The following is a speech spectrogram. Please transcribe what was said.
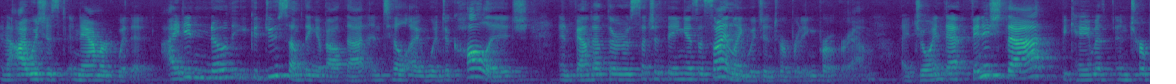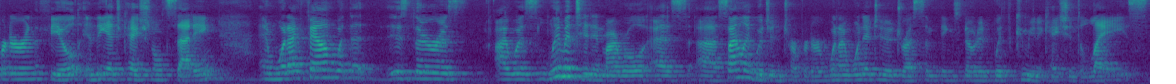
and I was just enamored with it. I didn't know that you could do something about that until I went to college and found out there was such a thing as a sign language interpreting program. I joined that, finished that, became an interpreter in the field in the educational setting, and what I found what that is there is I was limited in my role as a sign language interpreter when I wanted to address some things noted with communication delays.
